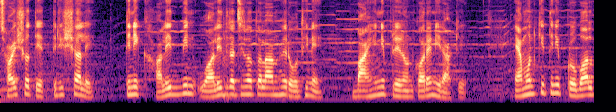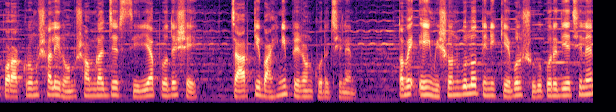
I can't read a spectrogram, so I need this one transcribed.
ছয়শো তেত্রিশ সালে তিনি খালিদ বিন ওয়ালিদ রাজিয়াল্লাহ আনহের অধীনে বাহিনী প্রেরণ করেন ইরাকে। এমনকি তিনি প্রবল পরাক্রমশালী রোম সাম্রাজ্যের সিরিয়া প্রদেশে চারটি বাহিনী প্রেরণ করেছিলেন। তবে এই মিশনগুলো তিনি কেবল শুরু করে দিয়েছিলেন,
